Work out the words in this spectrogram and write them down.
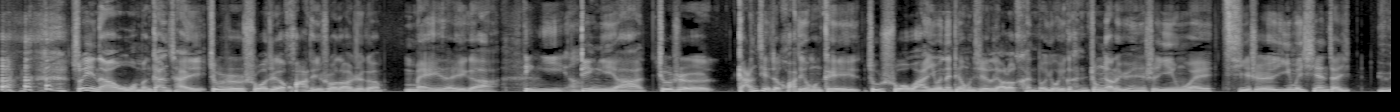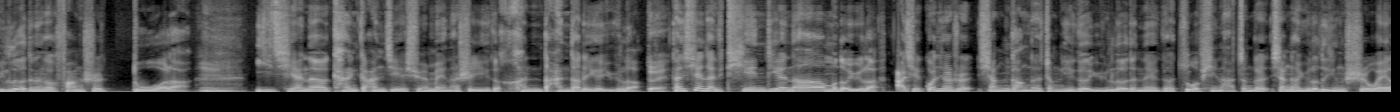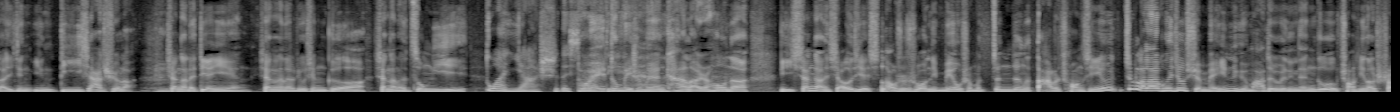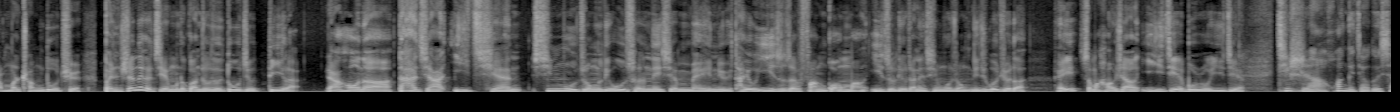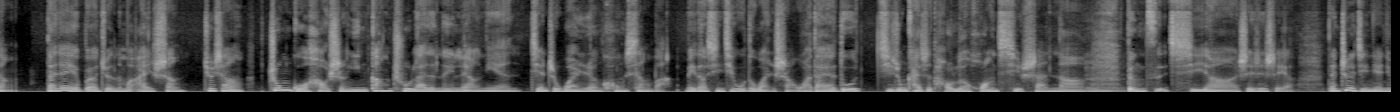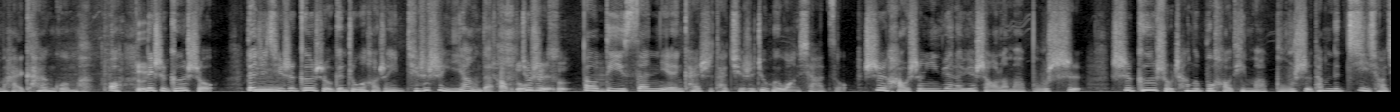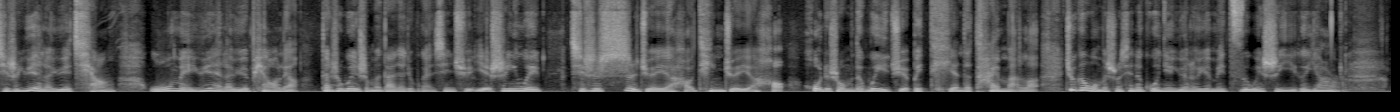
所以呢，我们刚才就是说这个话题，说到这个。美的一个定义啊，定义啊，就是港姐这个话题，我们可以就说完。因为那天我们其实聊了很多，有一个很重要的原因，是因为其实因为现在娱乐的那个方式。多了，嗯，以前呢看港姐选美呢是一个很大很大的一个娱乐，对，但现在你天天那么多娱乐，而且关键是香港的整一个娱乐的那个作品啊，整个香港娱乐都已经示威了，已经已经低下去了。香港的电影、香港的流行歌、香港的综艺，断崖式的下对，都没什么人看了。然后呢，你香港小姐，老实说，你没有什么真正的大的创新，因为就来来回就选美女嘛，对不对？你能够创新到什么程度去？本身那个节目的关注度就低了。然后呢？大家以前心目中留存的那些美女，她又一直在放光芒，一直留在你心目中，你就会觉得，哎，怎么好像一届不如一届？其实啊，换个角度想，大家也不要觉得那么哀伤。就像《中国好声音》刚出来的那两年，简直万人空巷吧。每到星期五的晚上，哇，大家都集中开始讨论黄绮珊呐、邓紫棋呀、谁谁谁啊。但这几年你们还看过吗？哦，那是歌手。但是其实歌手跟中国好声音其实是一样的，差不多，就是到第三年开始，它其实就会往下走。是好声音越来越少了吗？不是，是歌手唱的不好听吗？不是，他们的技巧其实越来越强，舞美越来越漂亮。但是为什么大家就不感兴趣？也是因为其实视觉也好，听觉也好，或者说我们的味觉被填的太满了，就跟我们说现在过年越来越没滋味是一个样儿。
